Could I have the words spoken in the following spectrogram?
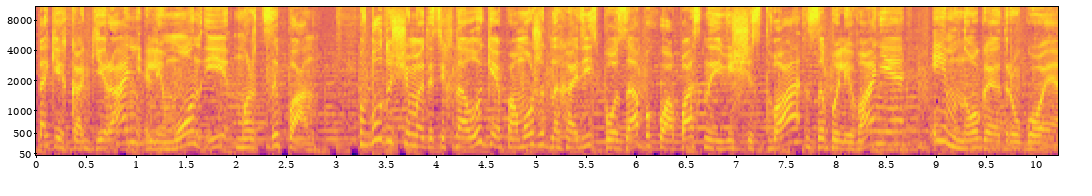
таких как герань, лимон и марципан – в будущем эта технология поможет находить по запаху опасные вещества, заболевания и многое другое.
